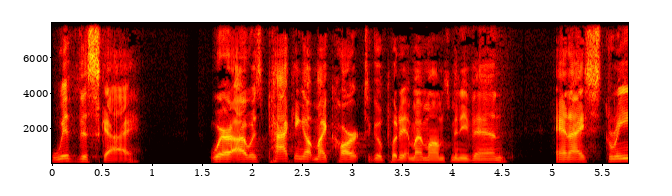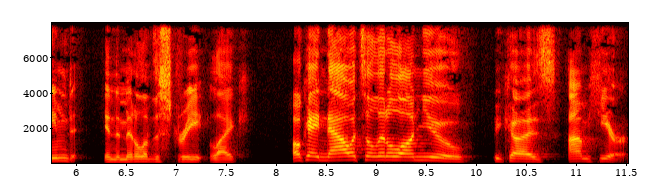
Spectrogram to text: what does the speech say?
with this guy where I was packing up my cart to go put it in my mom's minivan. And I screamed in the middle of the street, like, okay, now it's a little on you because I'm here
